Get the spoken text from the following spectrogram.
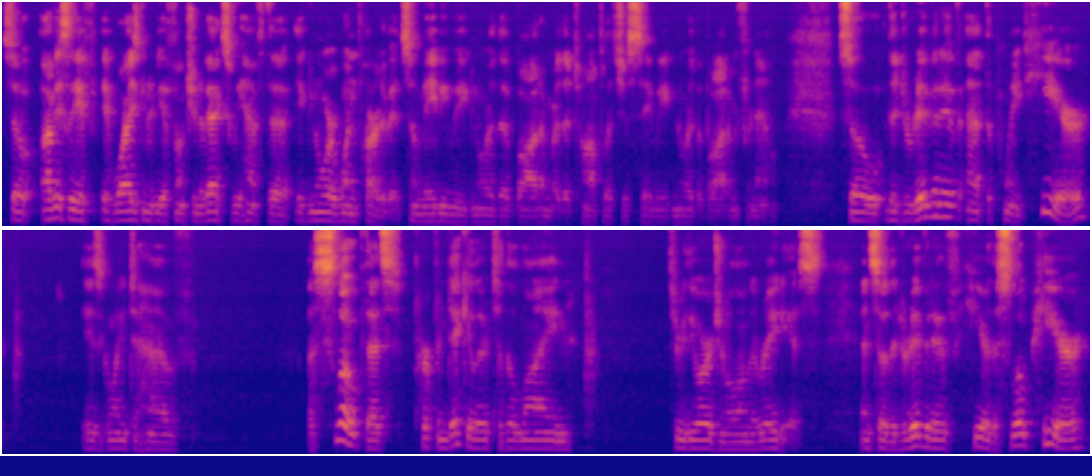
so obviously if, if y is going to be a function of x, we have to ignore one part of it. So maybe we ignore the bottom or the top. Let's just say we ignore the bottom for now. So the derivative at the point here is going to have a slope that's perpendicular to the line through the origin along the radius. And so the derivative here, the slope here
